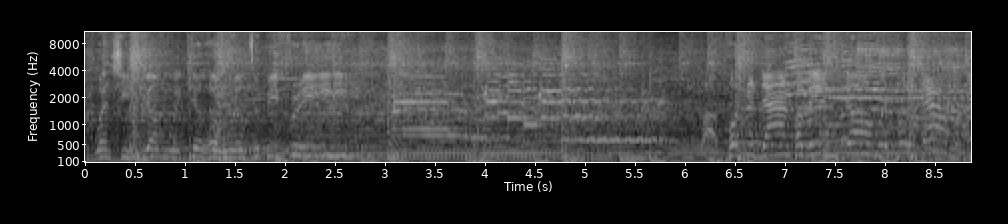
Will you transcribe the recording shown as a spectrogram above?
When she's young, we kill her will to be free. While putting her down for being dumb, we put her down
